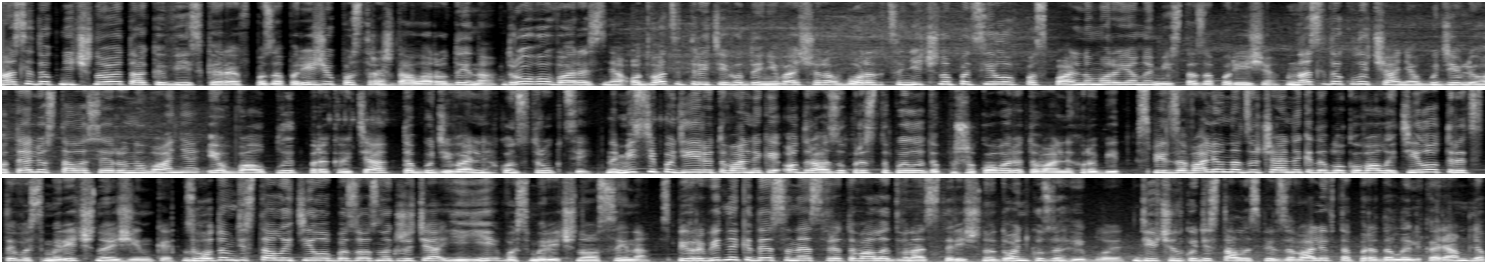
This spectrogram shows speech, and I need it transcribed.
Внаслідок нічної атаки військ РФ по Запоріжжю постраждала родина. 2 вересня о 23 годині вечора ворог цинічно поцілив по спальному району міста Запоріжжя. Внаслідок влучання в будівлю готелю сталося руйнування і обвал плит перекриття та будівельних конструкцій. На місці події рятувальники одразу приступили до пошуково-рятувальних робіт. З під завалів надзвичайники деблокували тіло 38-річної жінки. Згодом дістали тіло без ознак життя її 8-річного сина. Співробітники ДСНС врятували 12-річну доньку загиблої. Дівчинку дістали з під завалів та передали лікарям для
